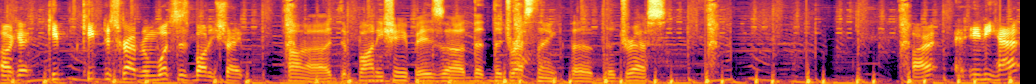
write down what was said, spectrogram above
Okay, keep keep describing him. What's his body shape? Uh, the body shape is uh the the dress thing. The the dress. All right, any hat?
